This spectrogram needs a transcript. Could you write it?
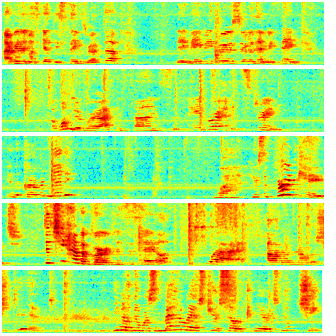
I really must get these things wrapped up. They may be through sooner than we think. I wonder where I can find some paper and string. In the cupboard, maybe? Why, here's a bird cage. Did she have a bird, Mrs. Hale? Why, I don't know if she did. You know, there was a man last year selling canaries real cheap.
